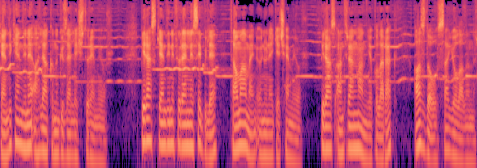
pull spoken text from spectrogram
kendi kendine ahlakını güzelleştiremiyor. Biraz kendini frenlese bile tamamen önüne geçemiyor. Biraz antrenman yapılarak az da olsa yol alınır.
